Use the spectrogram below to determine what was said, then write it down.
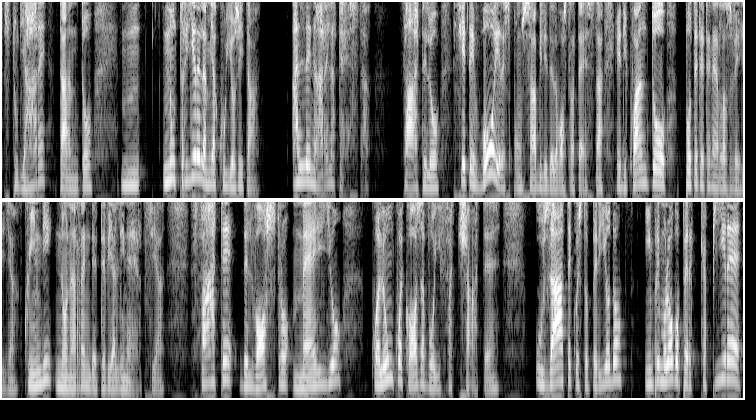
studiare tanto, mh, mm, nutrire la mia curiosità, allenare la testa. Fatelo, siete voi responsabili della vostra testa e di quanto potete tenerla sveglia, quindi non arrendetevi all'inerzia. Fate del vostro meglio qualunque cosa voi facciate, usate questo periodo in primo luogo per capire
